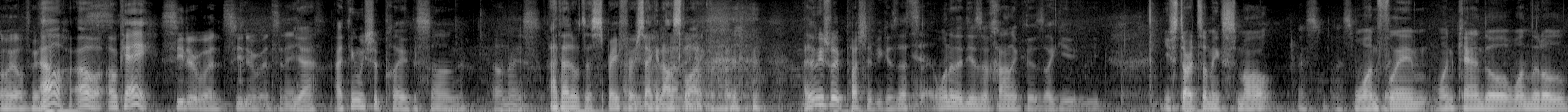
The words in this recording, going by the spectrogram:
oil person. Oh, oh, okay. Cedarwood, cedarwood today. Yeah, I think we should play the song. Oh, nice. I thought it was a spray for a second. I was like, I think we should play Push It because that's yeah. one of the ideas of Hanukkah is like you, you, you start something small, that's, that's one flame, one candle, one little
